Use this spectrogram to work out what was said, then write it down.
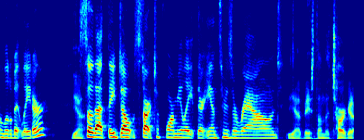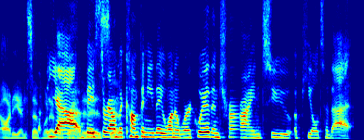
a little bit later. Yeah. So that they don't start to formulate their answers around. Yeah, based on the target audience of whatever. Yeah, based around yeah. the company they want to work with and trying to appeal to that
